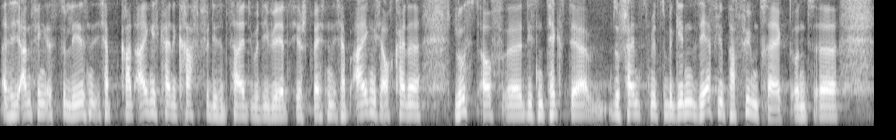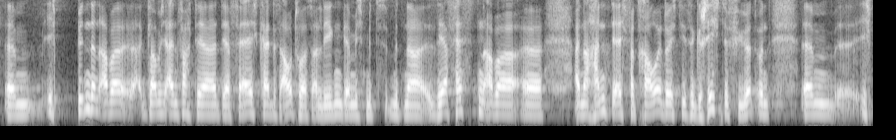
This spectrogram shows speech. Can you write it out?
als ich anfing, es zu lesen, ich habe gerade eigentlich keine Kraft für diese Zeit, über die wir jetzt hier sprechen. Ich habe eigentlich auch keine Lust auf äh, diesen Text, der, so scheint es mir zu Beginn, sehr viel Parfüm trägt. Und äh, ähm, ich bin dann aber, glaube ich, einfach der, der Fähigkeit des Autors erlegen, der mich mit, mit einer sehr festen, aber äh, einer Hand, der ich vertraue, durch diese Geschichte führt. Und ähm, ich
